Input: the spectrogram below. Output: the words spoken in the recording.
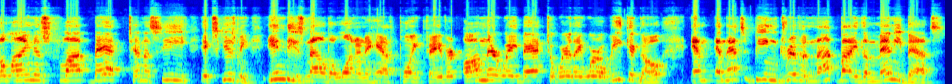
The line is flopped back. Tennessee, excuse me, Indy's now the one and a half point favorite on their way back to where they were a week ago. And, and that's being driven not by the many bets.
